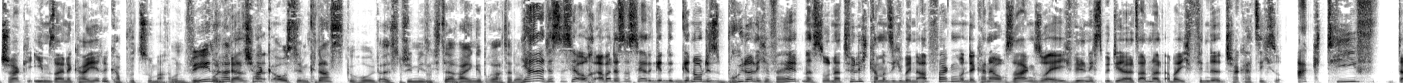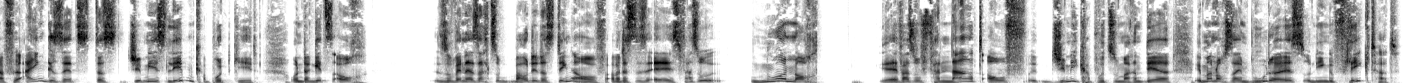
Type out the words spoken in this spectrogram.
Chuck ihm seine Karriere kaputt zu machen. Und wen Und hat das- Chuck aus dem Knast geholt, als Jimmy sich da reingebracht hat? Ja, das ist ja auch, aber das ist ja ge- genau dieses brüderliche Verhältnis. So, natürlich kann man sich über ihn abfacken und der kann ja auch sagen, so, ey, ich will nichts mit dir als Anwalt. Aber ich finde, Chuck hat sich so aktiv dafür eingesetzt, dass Jimmys Leben kaputt geht. Und dann geht's auch, so, wenn er sagt, so, bau dir das Ding auf. Aber das ist, es war so nur noch, er war so vernarrt auf Jimmy kaputt zu machen, der immer noch sein Bruder ist und ihn gepflegt hat.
